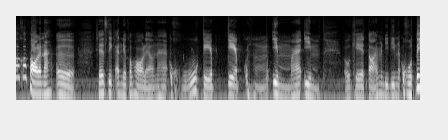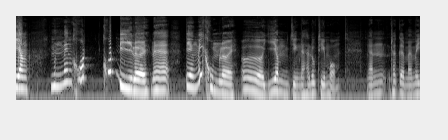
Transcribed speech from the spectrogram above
ก็ ก็พอแล้วนะ เออ ใช้สติกอันเดียวก็พอแล้วนะฮะ โอ้โห เก็บ เก็บอื้อหืออิ่มฮะ อิ่ม โอเค ต่อให้มันดีๆนะ โอ้โห เตียง มึงแม่งโคตรโคตรดีเลยนะฮะเตียงไม่คุมเลย เออ เยี่ยมจริงนะฮะลูกทีมผม งั้นถ้าเกิดมันไม่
